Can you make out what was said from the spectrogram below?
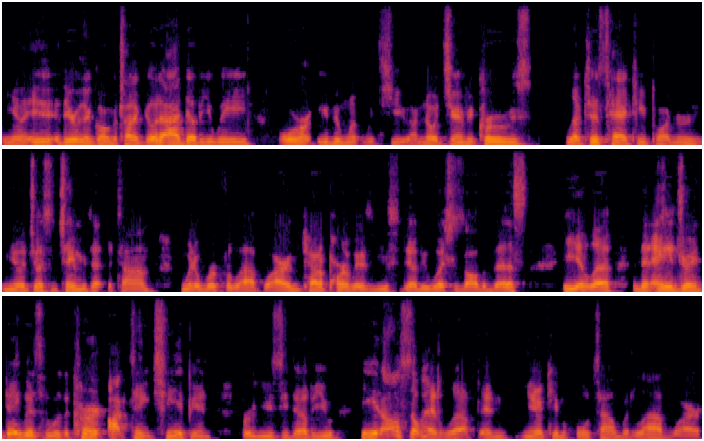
You know, either they're going to try to go to IWE or even went with you. I know Jeremy Cruz left his tag team partner, you know, Justin Chambers at the time, went to work for Livewire. He kind of parlayed as UCW, wishes all the best. He had left. And then Adrian Davis, who was the current Octane champion for UCW, he had also had left and, you know, came full time with Livewire.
